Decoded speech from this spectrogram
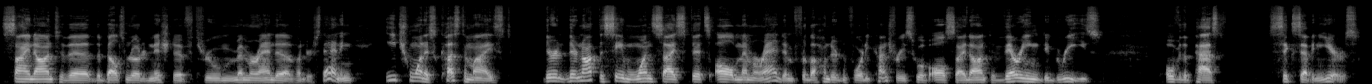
signed on to the, the Belt and Road Initiative through memoranda of understanding. Each one is customized. They're, they're not the same one size fits all memorandum for the 140 countries who have all signed on to varying degrees over the past six, seven years.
